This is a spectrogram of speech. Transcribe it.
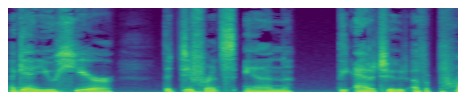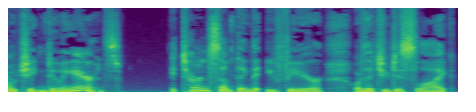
Again, you hear the difference in the attitude of approaching doing errands. It turns something that you fear or that you dislike,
